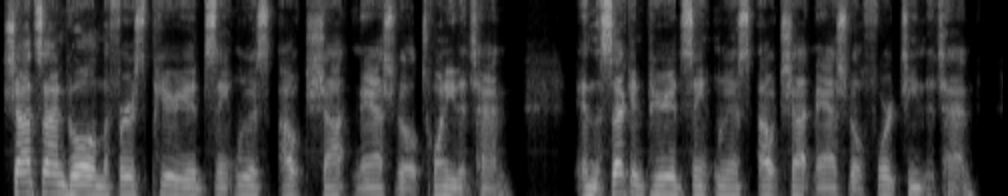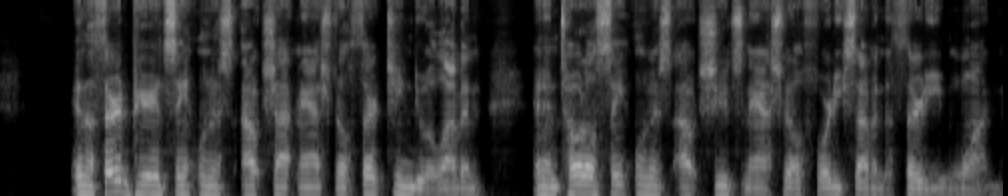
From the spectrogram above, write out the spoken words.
Shots on goal in the first period, St. Louis outshot Nashville 20 to 10. In the second period, St. Louis outshot Nashville 14 to 10. In the third period, St. Louis outshot Nashville 13 to 11. And in total, St. Louis outshoots Nashville 47 to 31.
